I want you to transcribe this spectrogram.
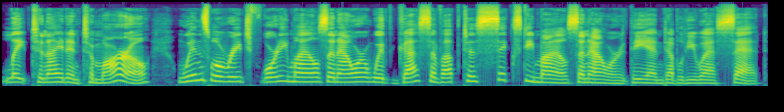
Late tonight and tomorrow, winds will reach 40 miles an hour with gusts of up to 60 miles an hour, the NWS said.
